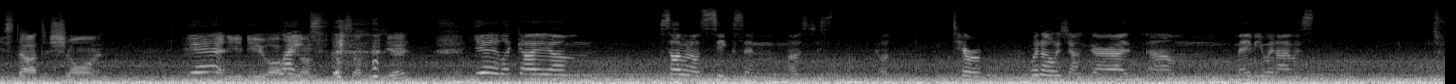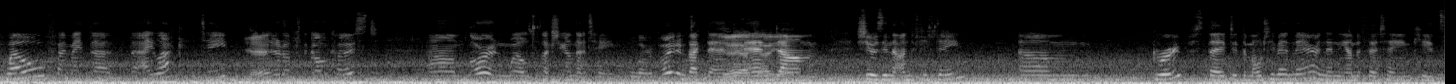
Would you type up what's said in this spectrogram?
you start to shine? Yeah, And you knew, I was on, something. Yeah. Yeah, like I um started when I was six, and I was just God terrible. When I was younger, I um maybe when I was twelve, I made the the ALAC team. Yeah. Headed off to the Gold Coast. Um, Lauren Wells was actually on that team. Well, Laura Boden back then, Yeah, okay, and yeah. um she was in the under fifteen um group. They did the multi event there, and then the under thirteen kids.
